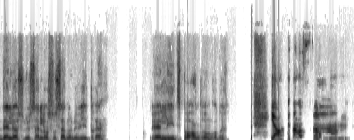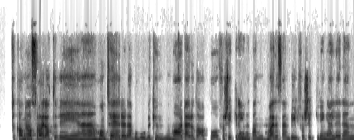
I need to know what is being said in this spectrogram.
det løser du selv, og så sender du videre leads på andre områder? Ja, det kan, også, det kan jo også være at vi eh, håndterer det behovet kunden har der og da på forsikring. Det kan være en bilforsikring eller en,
